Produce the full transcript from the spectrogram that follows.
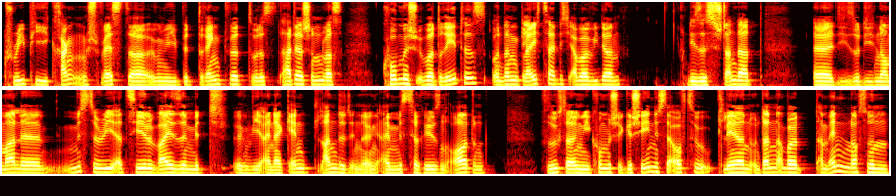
creepy Krankenschwester irgendwie bedrängt wird, so das hat ja schon was komisch überdrehtes und dann gleichzeitig aber wieder dieses Standard äh, die so die normale Mystery-Erzählweise mit irgendwie ein Agent landet in irgendeinem mysteriösen Ort und versucht da irgendwie komische Geschehnisse aufzuklären und dann aber am Ende noch so einen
